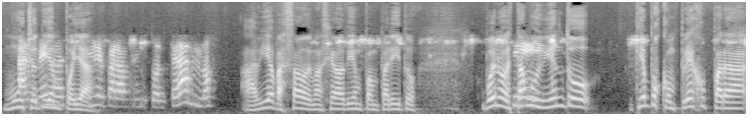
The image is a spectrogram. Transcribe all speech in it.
Mucho tiempo ya. Para encontrarnos. Había pasado demasiado tiempo, Amparito. Bueno, estamos viviendo tiempos complejos para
